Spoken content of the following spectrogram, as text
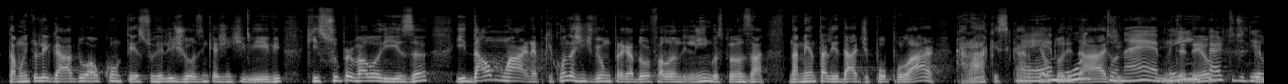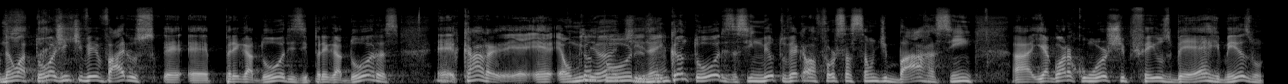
está muito ligado ao contexto religioso em que a gente vive, que supervaloriza e dá um ar, né? Porque quando a gente vê um pregador falando em línguas, pelo menos na, na mentalidade popular, caraca, esse cara É tem autoridade. muito, né? É bem entendeu? perto de Deus. Não à toa a gente vê vários é, é, pregadores e pregadoras, é, cara, é, é- é humilhante, Cantores, né? né? E cantores, assim, meu, tu vê aquela forçação de barra, assim. Ah, e agora com o Worship Feios BR mesmo,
